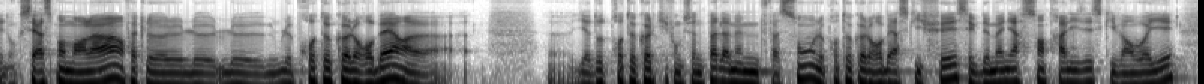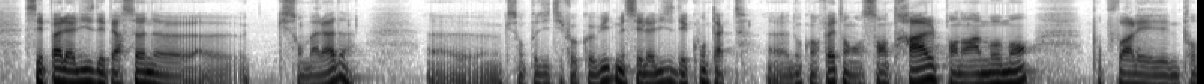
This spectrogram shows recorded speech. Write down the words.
Et donc c'est à ce moment-là, en fait, le, le, le, le protocole Robert, euh, euh, il y a d'autres protocoles qui fonctionnent pas de la même façon. Le protocole Robert, ce qu'il fait, c'est que de manière centralisée, ce qu'il va envoyer, c'est pas la liste des personnes euh, qui sont malades, qui sont positifs au Covid, mais c'est la liste des contacts. Donc en fait, en centrale, pendant un moment, pour pouvoir les pour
